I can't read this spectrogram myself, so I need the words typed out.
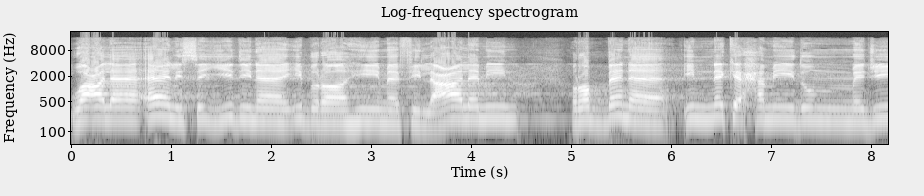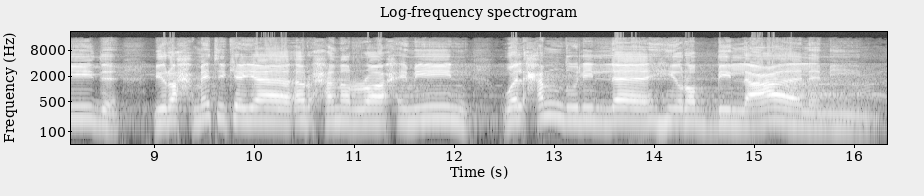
وعلى آل سيدنا إبراهيم في العالمين. ربنا إنك حميد مجيد. برحمتك يا أرحم الراحمين. والحمد لله رب العالمين.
